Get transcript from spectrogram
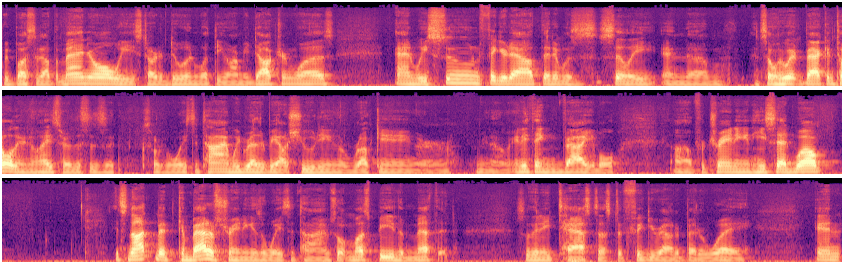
we busted out the manual. We started doing what the Army doctrine was, and we soon figured out that it was silly. And um, and so we went back and told him, you know, hey, sir, this is a sort of a waste of time. We'd rather be out shooting or rucking or you know anything valuable uh, for training. And he said, well, it's not that combatives training is a waste of time, so it must be the method. So then he tasked us to figure out a better way and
